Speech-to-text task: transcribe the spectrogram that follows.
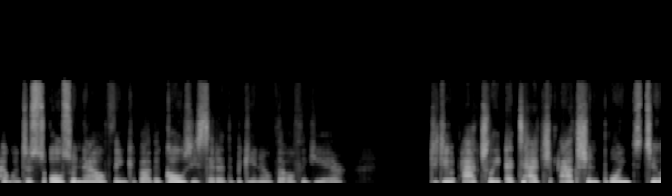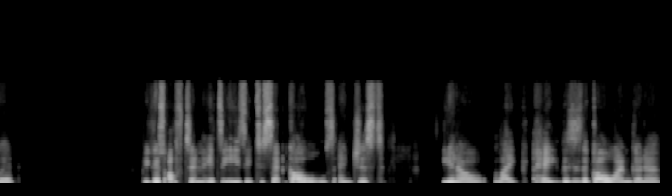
I want us to also now think about the goals you set at the beginning of the, of the year. Did you actually attach action points to it? Because often it's easy to set goals and just, you know, like, hey, this is the goal. I'm gonna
